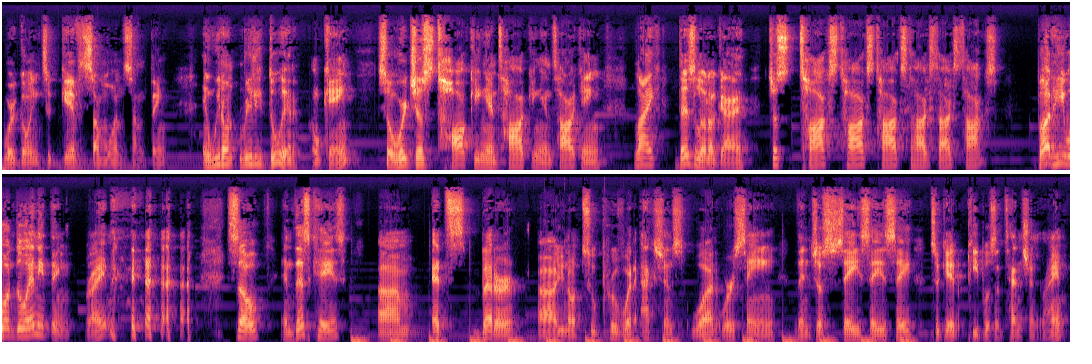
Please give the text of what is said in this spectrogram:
we're going to give someone something, and we don't really do it, okay? So we're just talking and talking and talking like this little guy just talks, talks, talks, talks, talks, talks, but he won't do anything, right? so in this case, um, it's better, uh, you know, to prove with actions what we're saying than just say, say, say to get people's attention, right?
